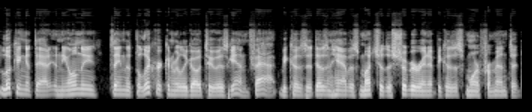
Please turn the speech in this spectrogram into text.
looking at that, and the only thing that the liquor can really go to is again fat because it doesn't have as much of the sugar in it because it's more fermented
